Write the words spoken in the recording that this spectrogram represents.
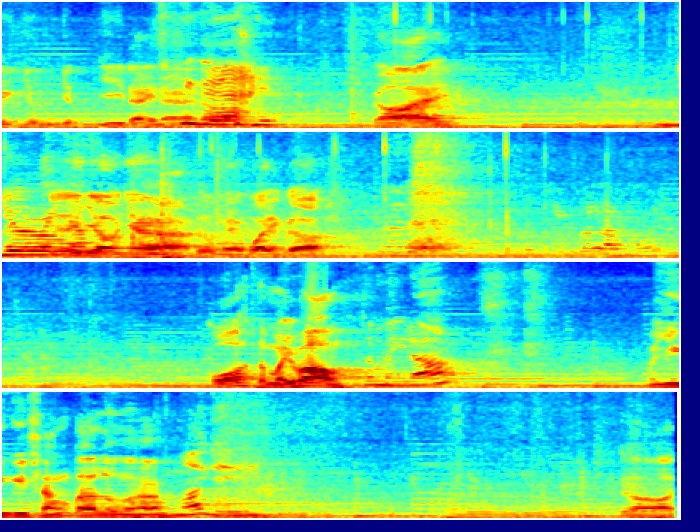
cái dung dịch gì đây nè đó. Rồi, Giờ để vô nha, đưa mẹ quay kìa. Ủa, tâm mì phải không? tâm mì đó. Mày Duyên ghi sẵn tên luôn rồi hả? mới gì? Rồi.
